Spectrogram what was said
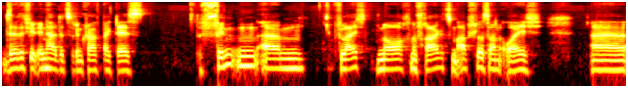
sehr, sehr viel Inhalte zu den Craftback Days finden. Ähm, vielleicht noch eine Frage zum Abschluss an euch. Äh,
